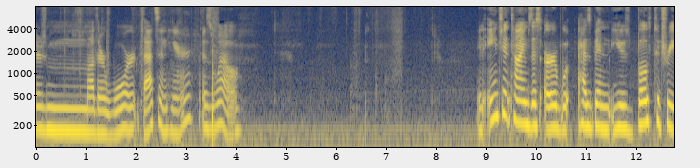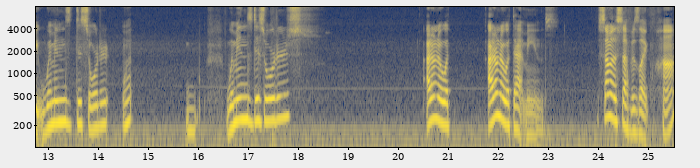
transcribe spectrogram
There's motherwort. That's in here as well. In ancient times, this herb w- has been used both to treat women's disorder. What? Women's disorders? I don't know what. I don't know what that means. Some of the stuff is like, huh?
